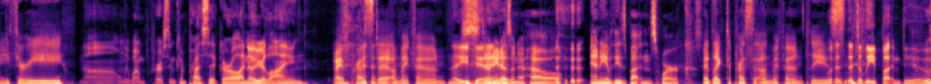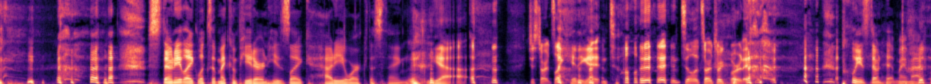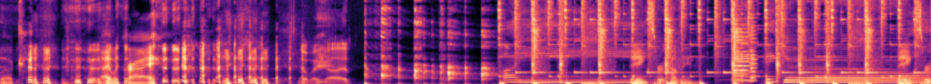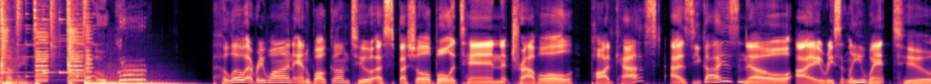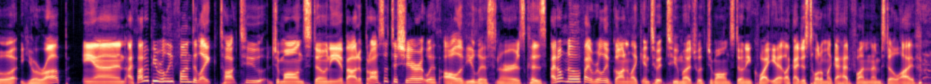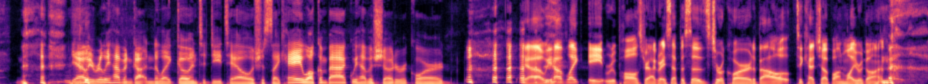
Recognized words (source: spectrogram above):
Me three. Nuh-uh, only one person can press it, girl. I know you're lying. I've pressed it on my phone. No, you didn't. Stoney doesn't know how any of these buttons work. I'd like to press it on my phone, please. What does the delete button do? Stoney like looks at my computer and he's like, "How do you work this thing?" yeah. Just starts like hitting it until until it starts recording. Please don't hit my MacBook. I would cry. oh my god. Hi. Thanks for coming. Hey girl. Thanks for coming. Oh, grrr. Hello, everyone, and welcome to a special bulletin travel podcast. As you guys know, I recently went to Europe. And I thought it'd be really fun to like talk to Jamal and Stony about it, but also to share it with all of you listeners. Cause I don't know if I really have gone like into it too much with Jamal and Stony quite yet. Like I just told them like I had fun and I'm still alive. yeah, we really haven't gotten to like go into detail. It's just like, hey, welcome back. We have a show to record. Yeah, we have like eight RuPaul's Drag Race episodes to record about to catch up on while you were gone.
